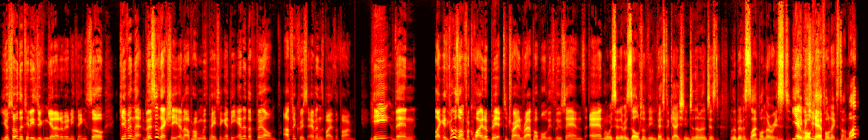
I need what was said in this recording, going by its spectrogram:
You're so the titties, you can get out of anything. So given that, this is actually an- a problem with pacing. At the end of the film, after Chris Evans buys the farm, he then. Like it goes on for quite a bit to try and wrap up all these loose ends, and well, we see the result of the investigation into them, and just a little bit of a slap on the wrist. Yeah, Be more is- careful next time. What?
